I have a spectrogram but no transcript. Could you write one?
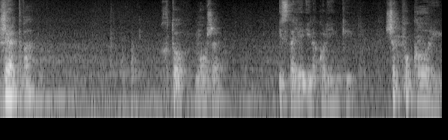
жертва, хто може і стає і на колінки, щоб покорі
